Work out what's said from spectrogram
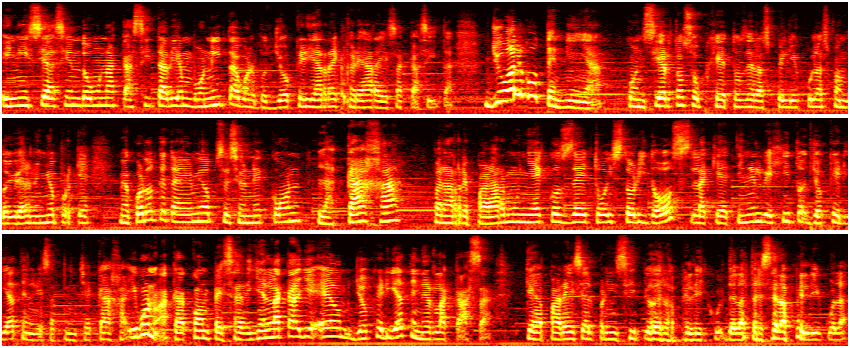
inicia haciendo una casita bien bonita. Bueno, pues yo quería recrear esa casita. Yo algo tenía con ciertos objetos de las películas cuando yo era niño porque me acuerdo que también me obsesioné con la caja para reparar muñecos de Toy Story 2, la que tiene el viejito, yo quería tener esa pinche caja. Y bueno, acá con Pesadilla en la calle Elm, yo quería tener la casa que aparece al principio de la de la tercera película.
